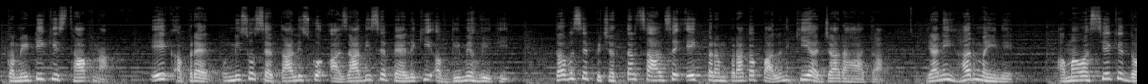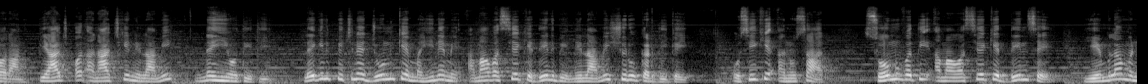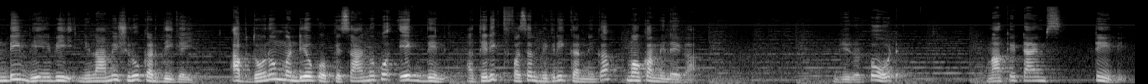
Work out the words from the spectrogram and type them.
कमेटी की स्थापना 1 अप्रैल 1947 को आज़ादी से पहले की अवधि में हुई थी। तब से 75 साल से एक परंपरा का पालन किया जा रहा था। यानी हर महीने अमावस्या के दौरान प्याज और अनाज की नीलामी नहीं होती थी, लेकिन पिछले जून के महीने में अमावस्या के दिन भी नीलामी शुरू कर दी गई। उसी के अनुसार, सोमवती अमावस्या के दिन से येमला मंडी में भी नीलामी शुरू कर दी गई। अब दोनों मंडियों को, किसानों को एक दिन अतिरिक्त फ़सल बिक्री करने का मौका मिलेगा। Bureau report, market times TV.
